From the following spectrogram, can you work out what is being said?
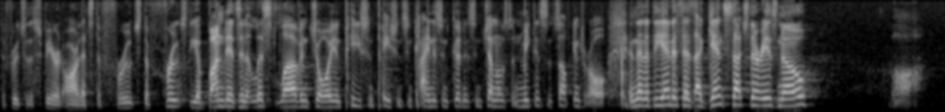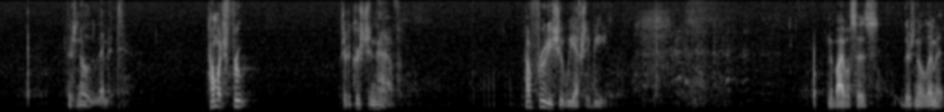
The fruits of the Spirit are, that's the fruits, the fruits, the abundance, and it lists love and joy and peace and patience and kindness and goodness and gentleness and meekness and self control. And then at the end it says, against such there is no law. There's no limit. How much fruit should a Christian have? How fruity should we actually be? And the Bible says there's no limit.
